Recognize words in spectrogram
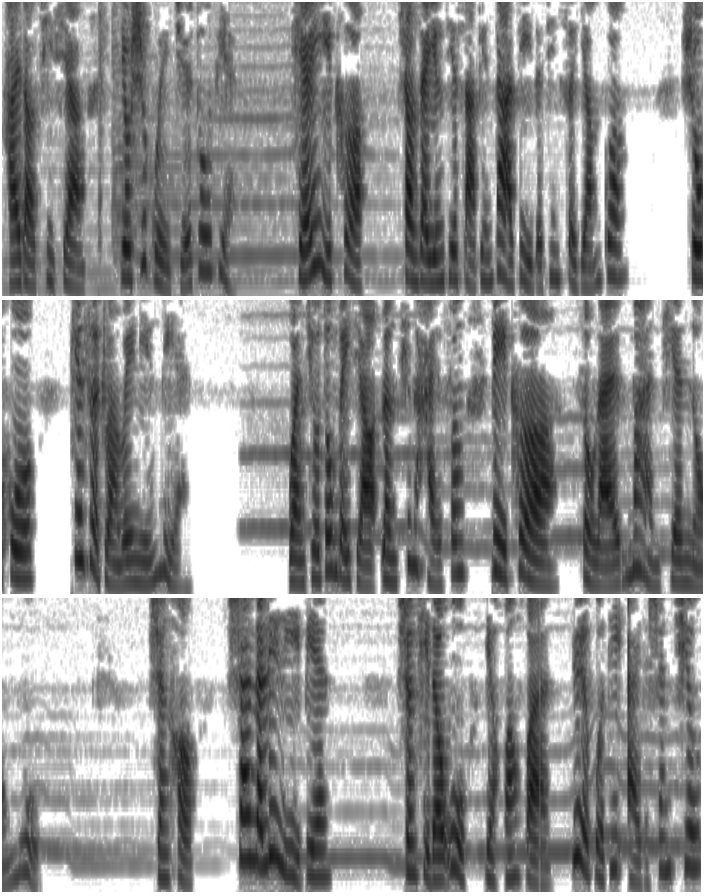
海岛气象有时诡谲多变，前一刻尚在迎接洒遍大地的金色阳光，疏忽天色转为凝敛。晚秋东北角冷清的海风，立刻送来漫天浓雾。身后山的另一边，升起的雾也缓缓越过低矮的山丘，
